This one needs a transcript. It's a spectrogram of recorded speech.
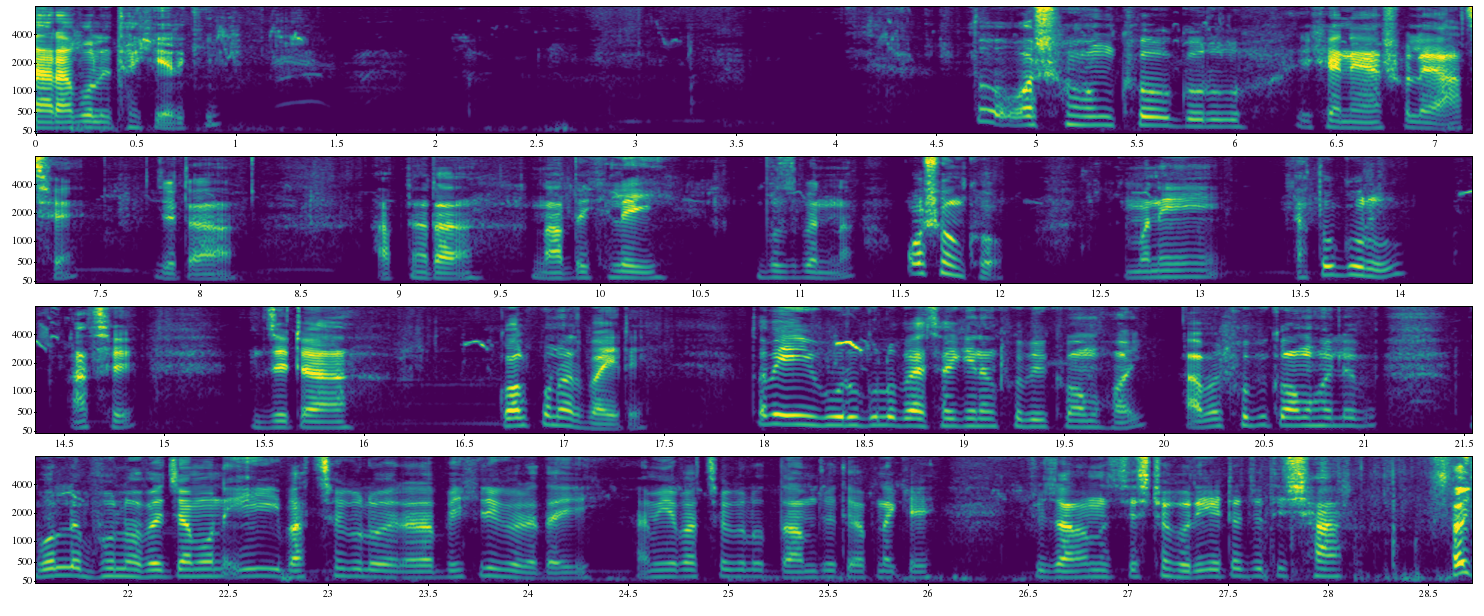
ডারা বলে থাকি আর কি। তো অসংখ্য গরু এখানে আসলে আছে, যেটা আপনারা না দেখলেই বুঝবেন না। অসংখ্য মানে এত গরু আছে যেটা কল্পনার বাইরে। তবে এই গরুগুলো বেচা কিনা খুবই কম হয়। আবার খুবই কম হলে বললে ভুল হবে। যেমন এই বাচ্চাগুলো এরা বিক্রি করে দেয়। আমি এই বাচ্চাগুলোর দাম যদি আপনাকে একটু জানানোর চেষ্টা করি এটা যদি সার হেই!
